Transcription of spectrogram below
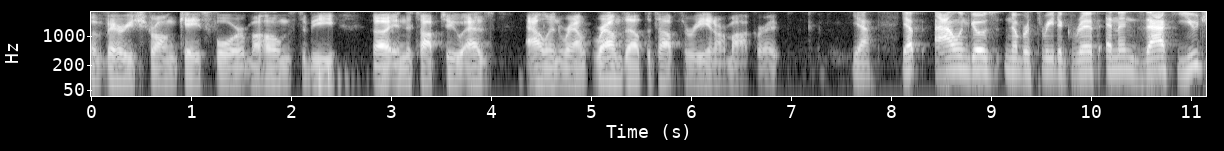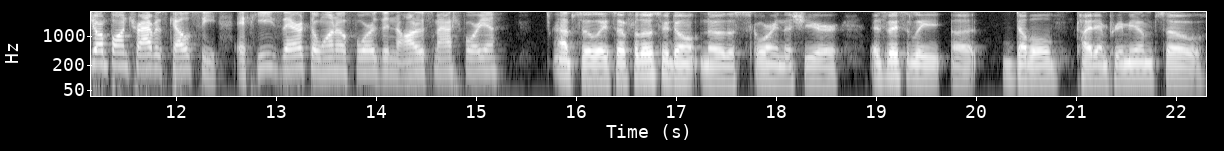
a very strong case for Mahomes to be uh, in the top two as Allen round, rounds out the top three in our mock, right? Yeah. Yep. Allen goes number three to Griff. And then, Zach, you jump on Travis Kelce. If he's there at the 104, is it an auto smash for you? Absolutely. So for those who don't know the scoring this year, it's basically a double tight end premium. So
